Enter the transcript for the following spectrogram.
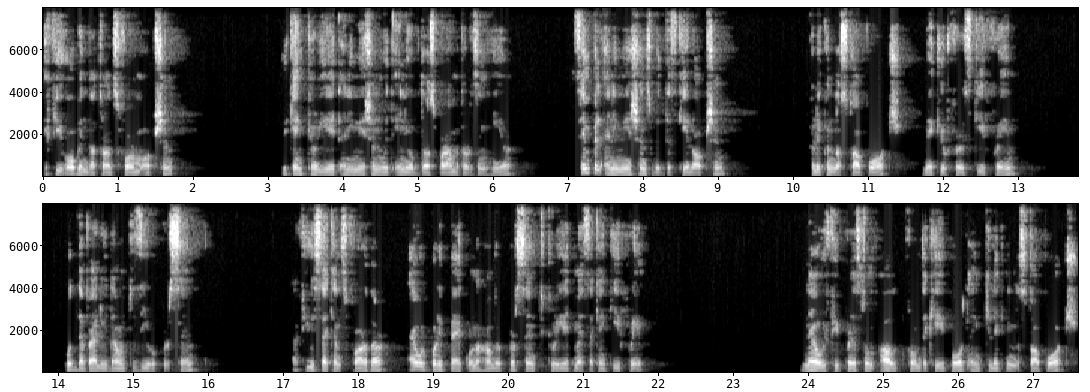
If you open the transform option, you can create animation with any of those parameters in here. Simple animations with the scale option. Click on the stopwatch, make your first keyframe, put the value down to 0%. A few seconds further, I will put it back on 100% to create my second keyframe. Now if you press on Alt from the keyboard and click on the stopwatch,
